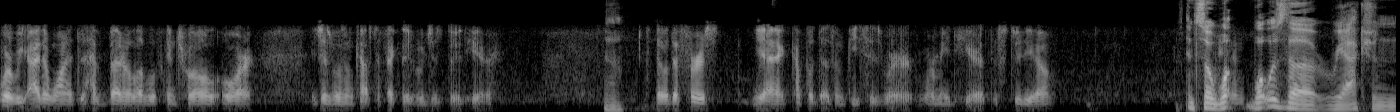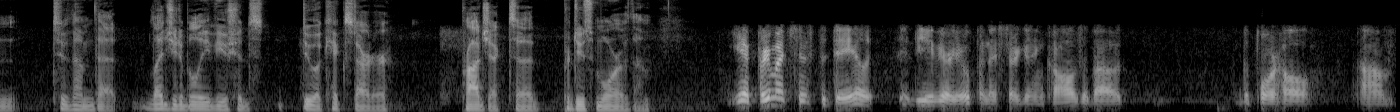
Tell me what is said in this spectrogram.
where we either wanted to have better level of control or it just wasn't cost effective. We just do it here. Yeah. So the first, yeah, a couple dozen pieces were were made here at the studio. And so, what and, what was the reaction to them that led you to believe you should do a Kickstarter project to produce more of them? Yeah, pretty much since the day the aviary opened, I started getting calls about the porthole. Um,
